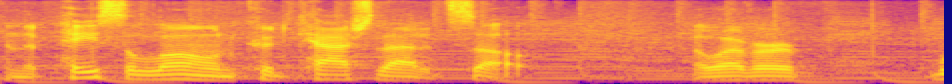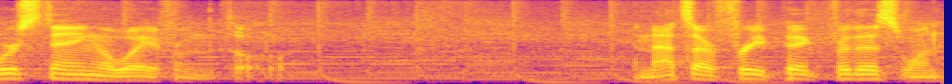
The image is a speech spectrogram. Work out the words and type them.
and the pace alone could cash that itself. However, we're staying away from the total. And that's our free pick for this one.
